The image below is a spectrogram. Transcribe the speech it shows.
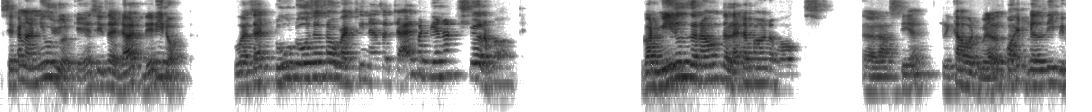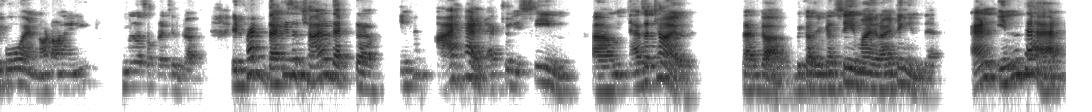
second unusual case is a adult lady doctor who has had two doses of vaccine as a child, but we are not sure about it. Got measles around the latter part of uh, last year, recovered well, quite healthy before and not on any immunosuppressive drug. In fact, that is a child that uh, I had actually seen um, as a child, that girl, because you can see my writing in there. And in that,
